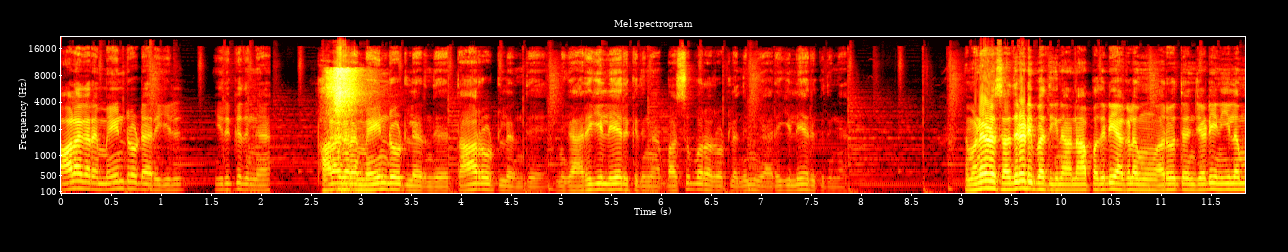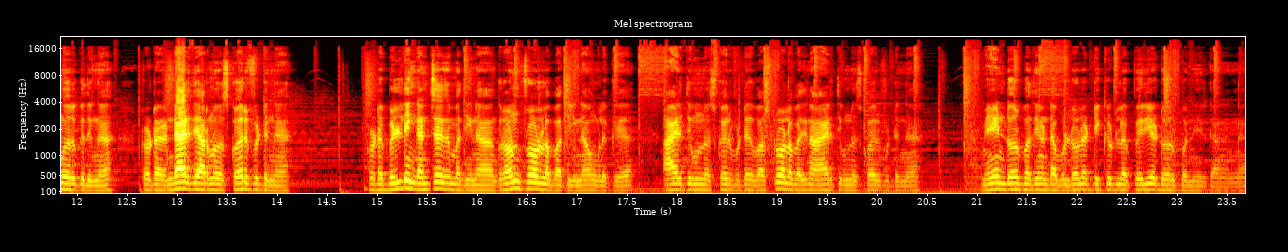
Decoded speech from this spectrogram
பாலகரை மெயின் ரோடு அருகில் இருக்குதுங்க. பாலகரை மெயின் ரோட்டில் இருந்து தார் ரோட்டில் இருந்து மிக அருகிலே இருக்குதுங்க. பஸ்ஸு போகிற ரோட்லேருந்து மிக அருகிலே இருக்குதுங்க. இந்த மனையோட சதுரடி பார்த்தீங்கன்னா நாற்பது அடி அகலமும் அறுபத்தஞ்சு அடி நீளமும் இருக்குதுங்க. டோட்டல் ரெண்டாயிரத்தி அறநூறு ஸ்கொயர் ஃபீட்டுங்க டோட்டல் பில்டிங் கன்ஸ்ட்ரக்ஷன் பார்த்தீங்கன்னா கிரவுண்ட் ஃப்ளோரில் பார்த்தீங்கன்னா உங்களுக்கு ஆயிரத்தி முந்நூறு ஸ்கொயர் ஃபீட்டு ஃபஸ்ட் ஃப்ளோரில் பார்த்தீங்கன்னா ஆயிரத்தி முந்நூறு ஸ்கொயர் ஃபீட்டுங்க மெயின் டோர் பார்த்தீங்கன்னா டபுள் டோரில் டிக்கெட்டில் பெரிய டோர் பண்ணியிருக்காங்கங்க.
